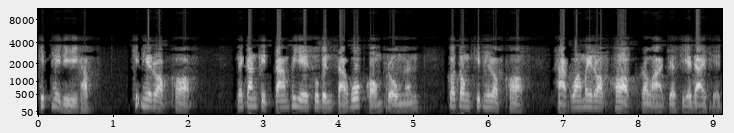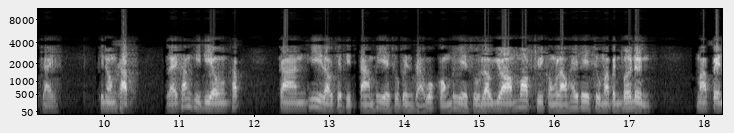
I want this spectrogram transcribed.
คิดให้ดีครับ คิดให้รอบคอบ ในการติดตามพระเยซูเป็นสาวกของพระองค์นั้น ก็ต้องคิดให้รอบคอบ หากว่าไม่รอบคอบเราอาจจะเสียดายเสียใจ พี่น้องครับ หลายครั้งทีเดียวครับ การที่เราจะติดตามพระเยซูเป็นสาวกของพระเยซู เรายอมมอบชีวิตของเราให้พระเยซูมาเป็นเบอร์หนึ่งมาเป็น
